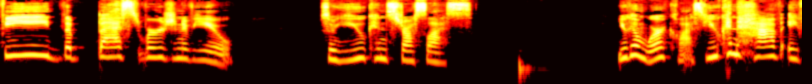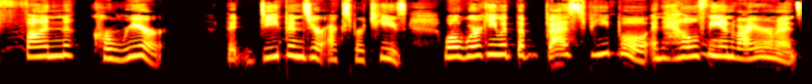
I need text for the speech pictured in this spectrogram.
feed the best version of you so you can stress less. You can work less. You can have a fun career that deepens your expertise while working with the best people in healthy environments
